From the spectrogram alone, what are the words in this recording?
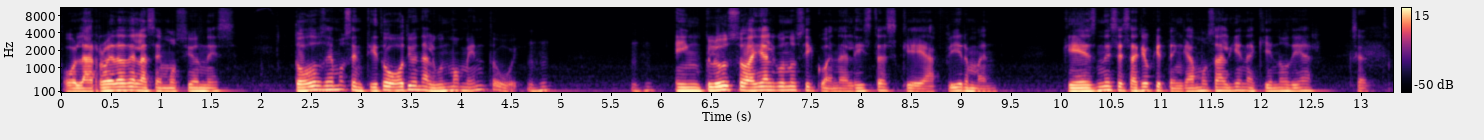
o la rueda de las emociones, todos hemos sentido odio en algún momento, güey. incluso hay algunos psicoanalistas que afirman que es necesario que tengamos a alguien a quien odiar. Exacto.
